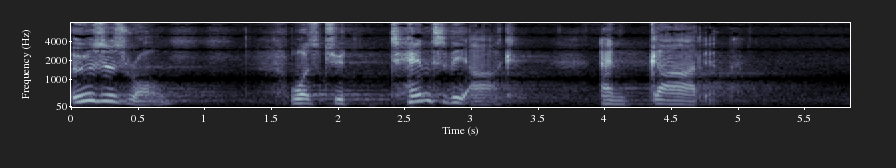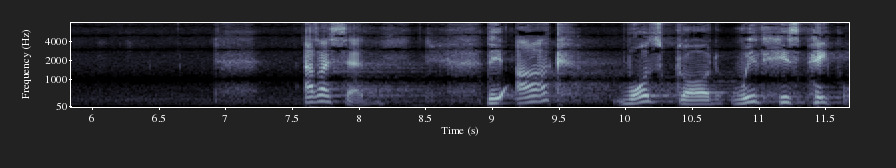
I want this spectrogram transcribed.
Uzzah's role was to tend to the ark and garden. As I said, the ark was God with his people,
